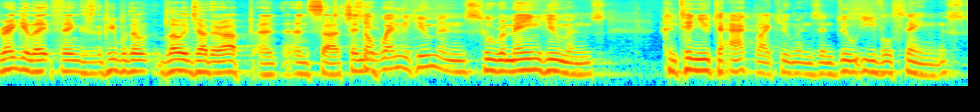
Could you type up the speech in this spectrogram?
regulate things so that people don't blow each other up and, and such. And so, you, when humans who remain humans continue to act like humans and do evil things,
